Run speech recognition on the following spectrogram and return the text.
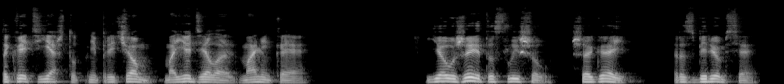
Так ведь я ж тут ни при чем, мое дело маленькое. Я уже это слышал. Шагай, разберемся.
